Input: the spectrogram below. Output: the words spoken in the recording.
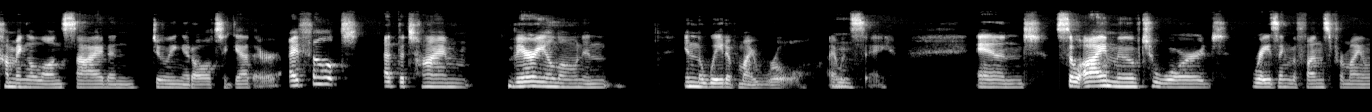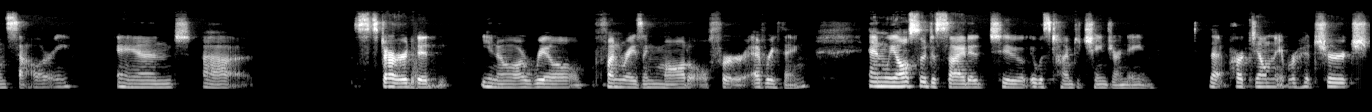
coming alongside and doing it all together. I felt at the time very alone in in the weight of my role, I mm. would say. And so I moved toward raising the funds for my own salary and uh, started you know, a real fundraising model for everything. And we also decided to, it was time to change our name. That Parkdale Neighborhood Church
